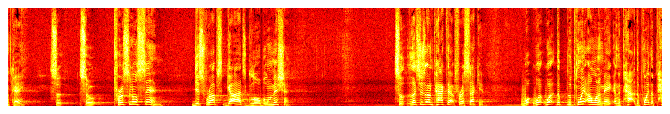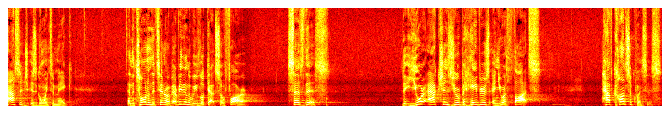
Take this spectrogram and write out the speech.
Okay? So, so personal sin disrupts God's global mission. So let's just unpack that for a second. What, what, what the, the point I want to make, and the, pa- the point the passage is going to make, and the tone and the tenor of everything that we've looked at so far, says this that your actions, your behaviors, and your thoughts have consequences.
